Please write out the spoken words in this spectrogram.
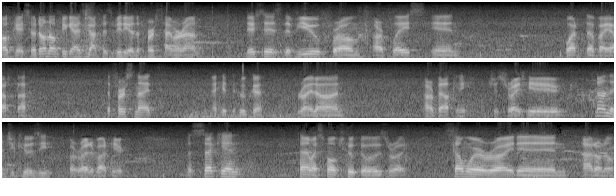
Okay, so I don't know if you guys got this video the first time around. This is the view from our place in Puerto Vallarta. The first night I hit the hookah right on our balcony, just right here, not in the jacuzzi, but right about here. The second time I smoked hookah was right somewhere right in, I don't know,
